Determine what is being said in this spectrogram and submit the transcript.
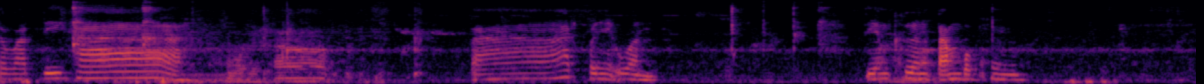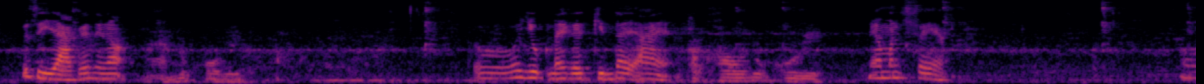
สวัสดีค่ะสวัสดีครับป้าดปัญญอ้วน เตรียมเครื่องตำบกฮุงก็สิอยากได้เลยเนาะอาหารยุคโควิดเออยุคไหนก็กินได้อ้ายกับข้าวยุคโควิดเนี่ยมันแสบโอ้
